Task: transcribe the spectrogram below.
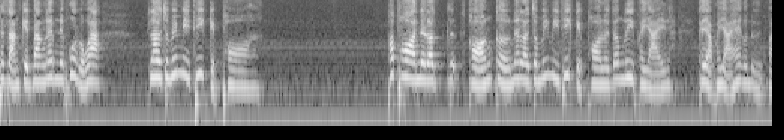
ภาษาอังกฤษบางเล่มเนี่ยพูดบอกว่า เราจะไม่มีที่เก็บพอ พระพรเนี่ยเราของเกิงเนี่ยเราจะไม่มีที่เก็บพอเลยต้องรีบขยาย ขยับขยายให้คนอื่นไป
